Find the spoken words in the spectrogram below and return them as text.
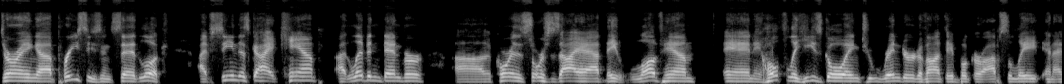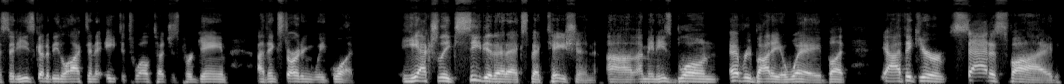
during uh, preseason, said, look, I've seen this guy at camp. I live in Denver. Uh, according to the sources I have, they love him. And hopefully he's going to render Devontae Booker obsolete. And I said he's going to be locked into 8 to 12 touches per game, I think, starting week one. He actually exceeded that expectation. Uh, I mean, he's blown everybody away. But yeah, I think you're satisfied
